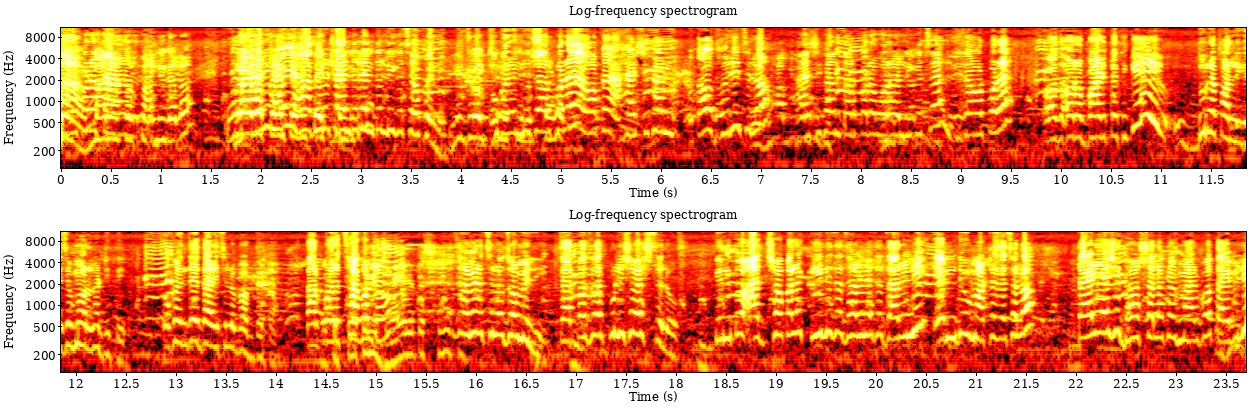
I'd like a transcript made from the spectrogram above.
না মারার পর পালিয়ে গেল। ওরা এবার টানতে টানতে নিজে ওইখানে ছিল। যাওয়ার পরে ওকে খান তাও ধরেছিল। হাসি খান তারপরে ওরা লিখেছে নিয়ে যাওয়ার পরে ওরা বাড়িতে থেকে দূরে পার লিখেছে মরঘাটিতে। ওখানে যে দাঁড়িয়ে ছিল বাপটা তারপরে ছাগলটা ঝামেলা ছিল জমেলি। চার পাঁচবার পুলিশও এসেছিল। কিন্তু আজ সকালে কি নিতে ঝামেলা হয়েছে জানিনি। এমনিও মাঠে গেছিল। তাই এসে ধরসালাকে মারবো তাই বলি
